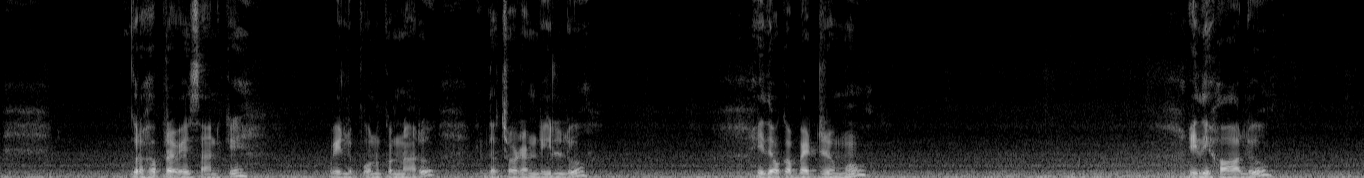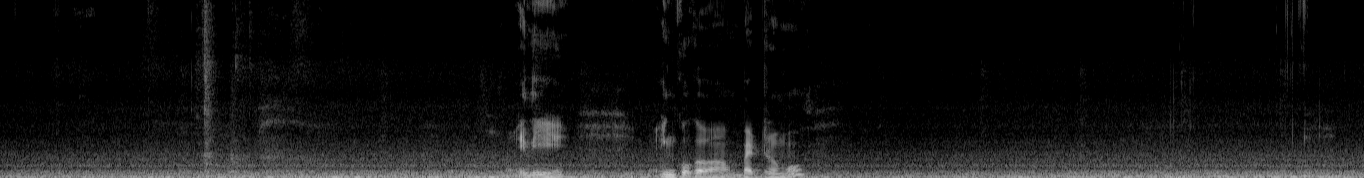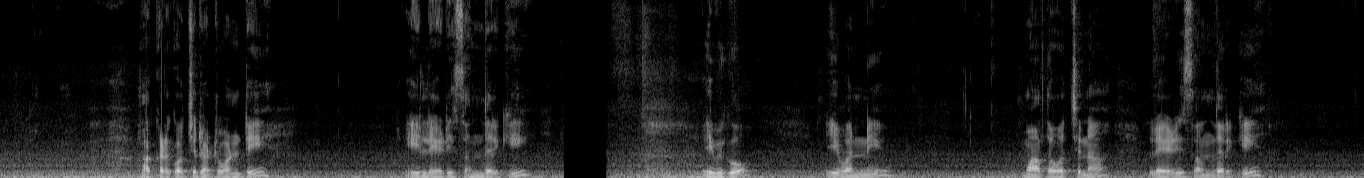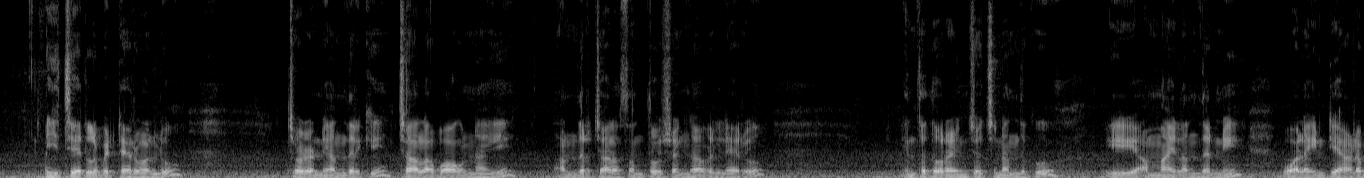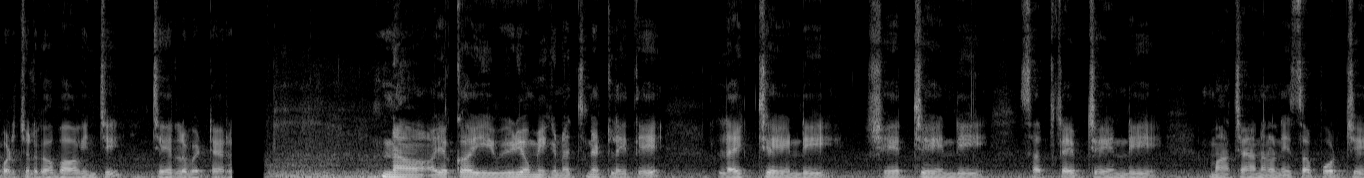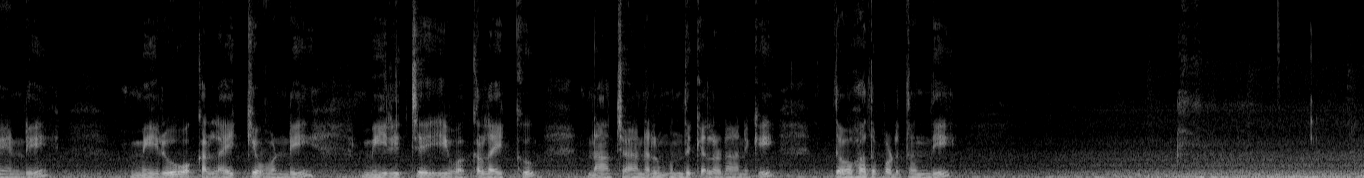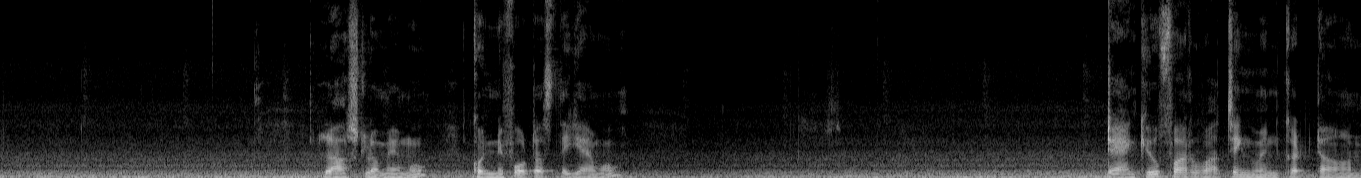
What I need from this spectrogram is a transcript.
గృహప్రవేశానికి వీళ్ళు పూనుకున్నారు. ఇదో చూడండి ఇల్లు. ఇది ఒక బెడ్రూము. ఇది హాలు. ఇది ఇంకొక బెడ్రూము. అక్కడికి వచ్చినటువంటి ఈ లేడీస్ అందరికీ ఇవిగో ఇవన్నీ మాతో వచ్చిన లేడీస్ అందరికీ ఈ చీరలు పెట్టారు వాళ్ళు. చూడండి అందరికీ చాలా బాగున్నాయి. అందరూ చాలా సంతోషంగా వెళ్ళారు. ఇంత దూరం నుంచి వచ్చినందుకు ఈ అమ్మాయిలందరినీ వాళ్ళ ఇంటి ఆడపడుచులుగా భావించి చీరలు పెట్టారు. నా యొక్క ఈ వీడియో మీకు నచ్చినట్లయితే లైక్ చేయండి షేర్ చేయండి సబ్స్క్రైబ్ చేయండి మా ఛానల్ని సపోర్ట్ చేయండి. మీరు ఒక లైక్ ఇవ్వండి. మీరిచ్చే ఈ ఒక లైక్ నా ఛానల్ ముందుకెళ్ళడానికి దోహదపడుతుంది. లాస్ట్లో మేము కొన్ని ఫొటోస్ దిగాము. Thank you for watching Venkat Don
